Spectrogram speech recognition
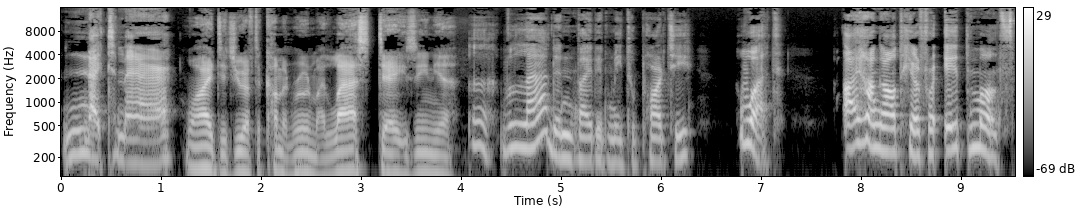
nightmare. Why did you have to come and ruin my last day, Xenia? Ugh, Vlad invited me to party. What? I hung out here for eight months.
